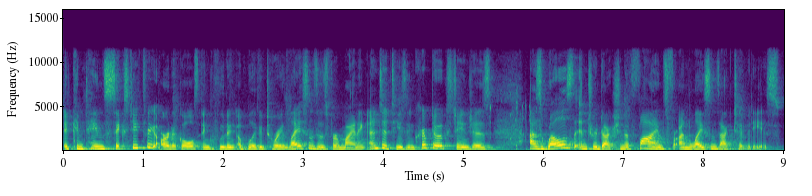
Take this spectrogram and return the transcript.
it contains 63 articles including obligatory licenses for mining entities and crypto exchanges, as well as the introduction of fines for unlicensed activities.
